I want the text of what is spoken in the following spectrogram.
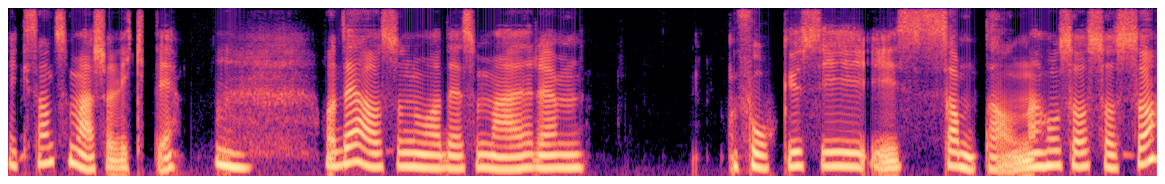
ikke sant, som er så viktig. Mm. Og det er også noe av det som er um, fokus i, i samtalene hos oss også.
